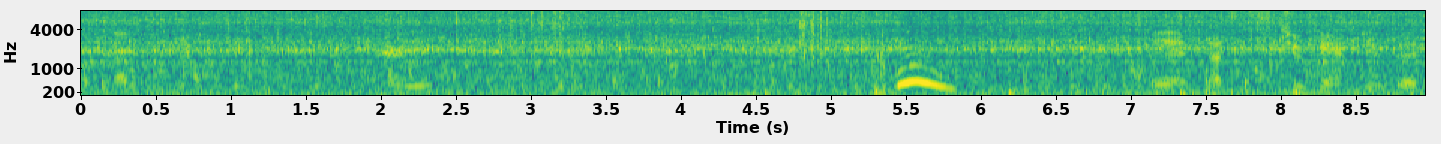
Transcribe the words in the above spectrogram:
Up another There he is. Woo! Man, that's two cans, two fish.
